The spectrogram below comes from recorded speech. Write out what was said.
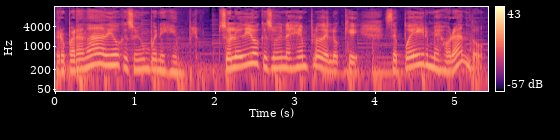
Pero para nada digo que soy un buen ejemplo. Solo digo que soy un ejemplo de lo que se puede ir mejorando,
